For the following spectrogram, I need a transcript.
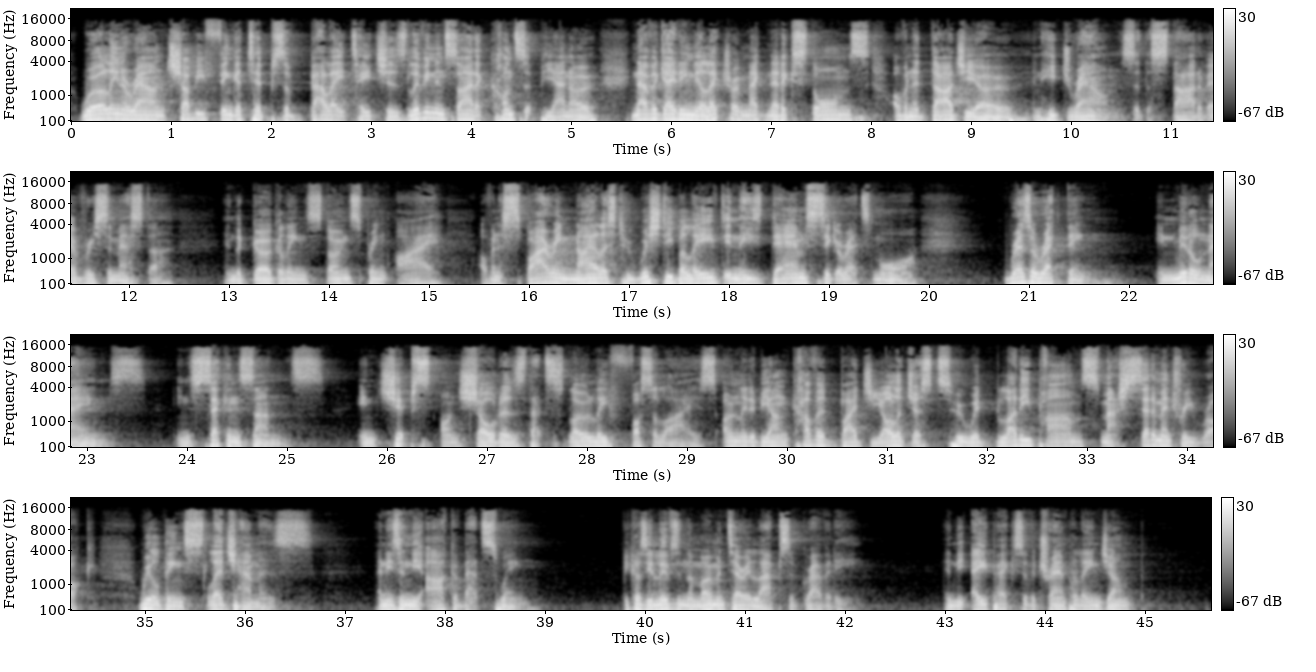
whirling around chubby fingertips of ballet teachers, living inside a concert piano, navigating the electromagnetic storms of an adagio, and he drowns at the start of every semester in the gurgling stone spring eye of an aspiring nihilist who wished he believed in these damn cigarettes more resurrecting in middle names, in second sons, in chips on shoulders that slowly fossilize, only to be uncovered by geologists who, with bloody palms, smash sedimentary rock, wielding sledgehammers. And he's in the arc of that swing because he lives in the momentary lapse of gravity, in the apex of a trampoline jump,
